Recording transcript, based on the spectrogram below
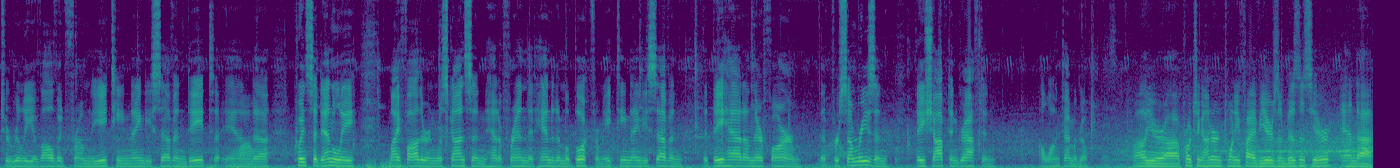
to really evolve it from the 1897 date. And wow. uh, coincidentally, my father in Wisconsin had a friend that handed him a book from 1897 that they had on their farm that for some reason they shopped in Grafton a long time ago. Well, you're uh, approaching 125 years in business here, and uh,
